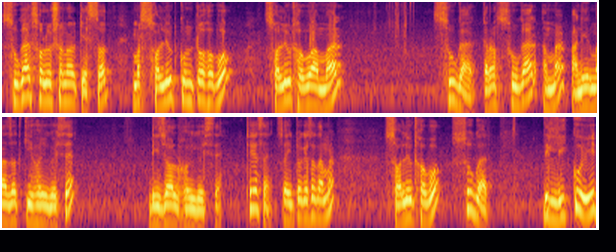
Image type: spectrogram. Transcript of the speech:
চুগাৰ চলিউশ্যনৰ কেছত আমাৰ চলিউড কোনটো হ'ব? চলিউড হ'ব আমাৰ চুগাৰ কাৰণ চুগাৰ আমাৰ পানীৰ মাজত কি হৈ গৈছে? ডিজল্ভ হৈ গৈছে ঠিক আছে? চ' এইটো কেছত আমাৰ চলিউড হ'ব sugar the liquid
